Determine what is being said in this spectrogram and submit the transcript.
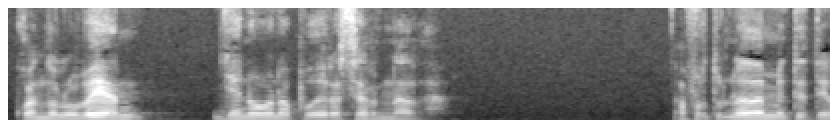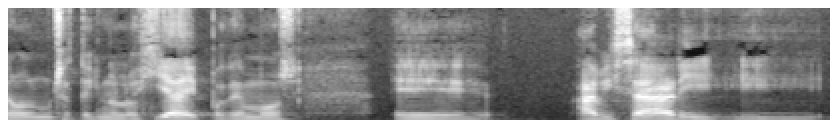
cuando lo vean, ya no van a poder hacer nada. Afortunadamente tenemos mucha tecnología y podemos eh, avisar y,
